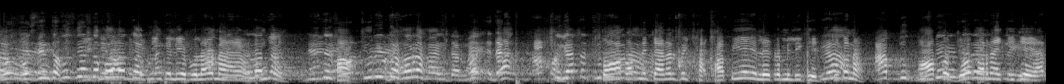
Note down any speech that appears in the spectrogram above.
तो उस दिन तो उस दिन तो बोला था के लिए बुलाया मैं आया हूँ हाँ। चोरी तो हो रहा है इधर में। हाँ। तो तो आप अपने चैनल पे छापी है ये लेटर में लिखी ठीक है ना? आप आपको जो करना है कीजिए यार।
